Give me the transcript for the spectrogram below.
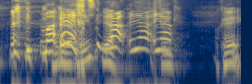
Maar echt? Ja, ja, ja. Oké,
